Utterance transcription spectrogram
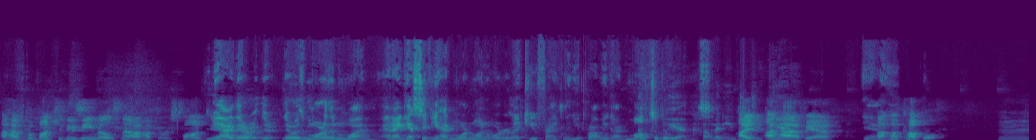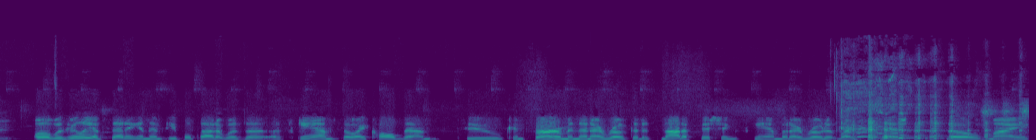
I have a bunch of these emails now. I have to respond to. Yeah, there, there there was more than one, and I guess if you had more than one order like you, Franklin, you probably got multiple Oh, yeah. ones. How many? Did I, you I get? have yeah, Yeah, a, a couple. Mm, Well, it was really upsetting, and then people thought it was a, a scam, so I called them to confirm, and then I wrote that it's not a phishing scam, but I wrote it like this. so my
